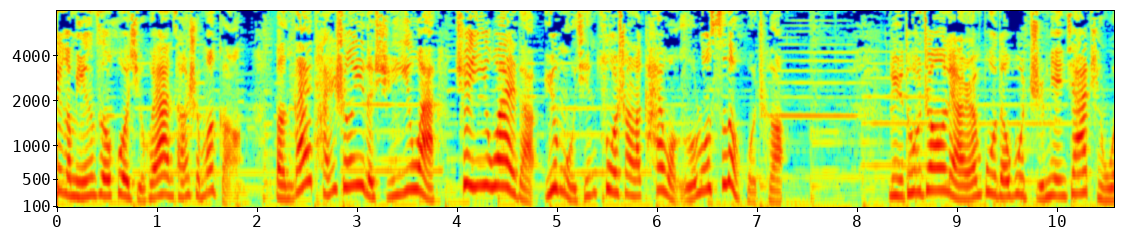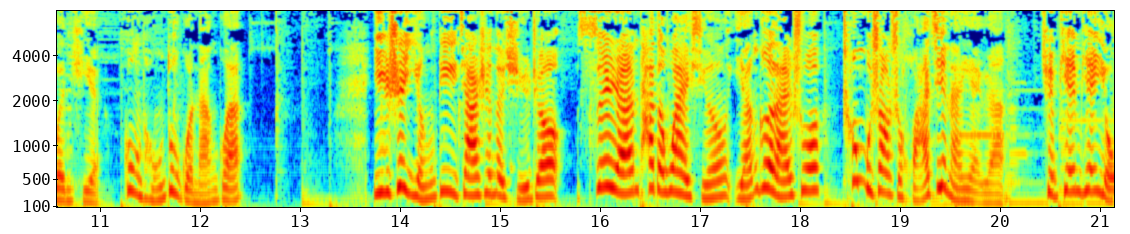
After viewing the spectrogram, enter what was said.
这个名字或许会暗藏什么梗？本该谈生意的徐一万，却意外的与母亲坐上了开往俄罗斯的火车。旅途中，两人不得不直面家庭问题。共同度过难关。已是影帝加身的徐峥，虽然他的外形严格来说称不上是滑稽男演员，却偏偏有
